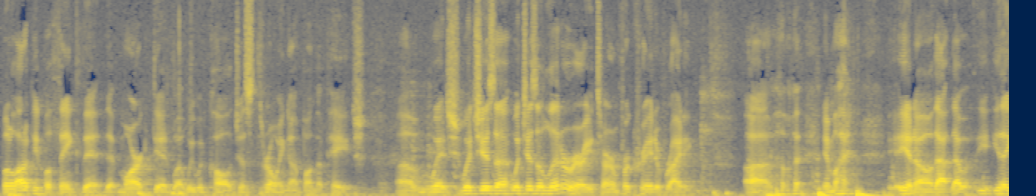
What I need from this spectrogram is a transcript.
But a lot of people think that, that Mark did what we would call just throwing up on the page, um, which, which, is a, which is a literary term for creative writing. Uh, in my, you know that that they,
